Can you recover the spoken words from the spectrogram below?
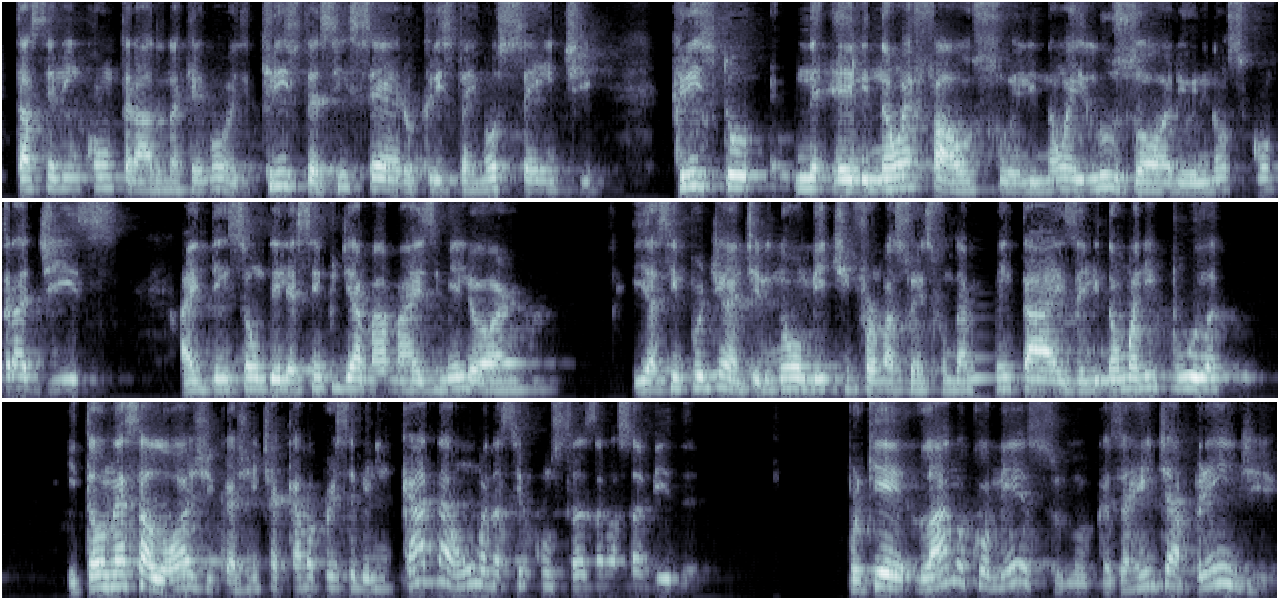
está sendo encontrado naquele momento. Cristo é sincero, Cristo é inocente, Cristo ele não é falso, ele não é ilusório, ele não se contradiz. A intenção dele é sempre de amar mais e melhor. E assim por diante. Ele não omite informações fundamentais, ele não manipula. Então, nessa lógica, a gente acaba percebendo em cada uma das circunstâncias da nossa vida. Porque lá no começo, Lucas, a gente aprende,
